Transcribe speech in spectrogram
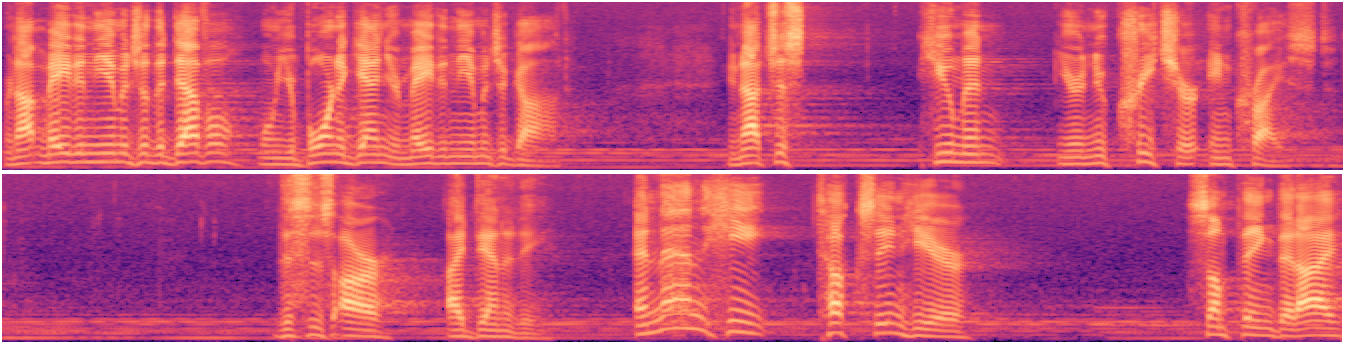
We're not made in the image of the devil. When you're born again, you're made in the image of God. You're not just human, you're a new creature in Christ. This is our identity. And then he tucks in here something that I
